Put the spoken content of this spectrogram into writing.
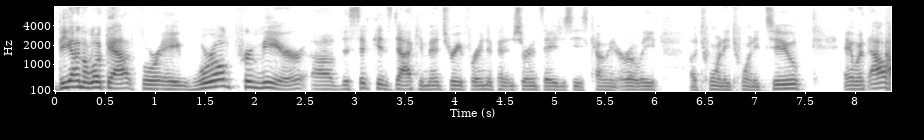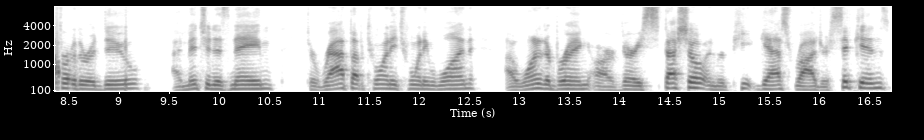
be on the lookout for a world premiere of the Sitkins documentary for independent insurance agencies coming early uh, 2022. And without further ado, I mentioned his name to wrap up 2021. I wanted to bring our very special and repeat guest, Roger Sitkins,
